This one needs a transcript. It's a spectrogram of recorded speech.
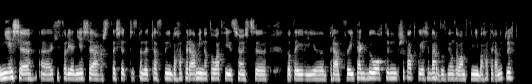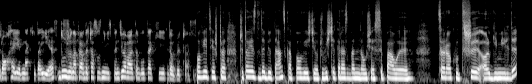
niesie, e, historia niesie, aż chce się spędzać czas z tymi bohaterami, no to łatwiej jest siąść e, do tej pracy. I tak było w tym przypadku. Ja się bardzo związałam z tymi bohaterami, których trochę jednak tutaj jest. Dużo naprawdę czasu z nimi spędziłam, ale to był taki dobry czas. Powiedz jeszcze, czy to jest debiutancka powieść i oczywiście teraz będą się sypały co roku trzy Olgi Mildyn?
